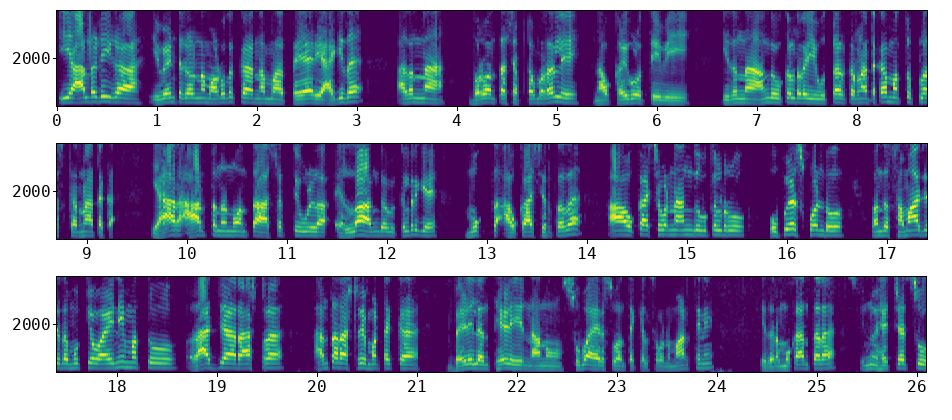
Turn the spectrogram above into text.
ಈ ಆಲ್ರೆಡಿ ಈಗ ಇವೆಂಟ್ಗಳನ್ನ ಮಾಡೋದಕ್ಕೆ ನಮ್ಮ ತಯಾರಿ ಆಗಿದೆ. ಅದನ್ನು ಬರುವಂಥ ಸೆಪ್ಟೆಂಬರಲ್ಲಿ ನಾವು ಕೈಗೊಳ್ತೀವಿ. ಇದನ್ನು ಅಂಗವಿಕಲರ ಈ ಉತ್ತರ ಕರ್ನಾಟಕ ಮತ್ತು ಪ್ಲಸ್ ಕರ್ನಾಟಕ ಯಾರು ಆಡ್ತಾನನ್ನುವಂಥ ಆಸಕ್ತಿ ಉಳ್ಳ ಎಲ್ಲ ಅಂಗವಿಕಲರಿಗೆ ಮುಕ್ತ ಅವಕಾಶ ಇರ್ತದೆ. ಆ ಅವಕಾಶವನ್ನು ಅಂಗವಿಕಲರು ಉಪಯೋಗಿಸ್ಕೊಂಡು ಒಂದು ಸಮಾಜದ ಮುಖ್ಯವಾಹಿನಿ ಮತ್ತು ರಾಜ್ಯ, ರಾಷ್ಟ್ರ, ಅಂತಾರಾಷ್ಟ್ರೀಯ ಮಟ್ಟಕ್ಕೆ ಬೆಳೀಲಿ ಅಂತ ಹೇಳಿ ನಾನು ಶುಭ ಹರಿಸುವಂಥ ಕೆಲಸವನ್ನು ಮಾಡ್ತೀನಿ. ಇದರ ಮುಖಾಂತರ ಇನ್ನೂ ಹೆಚ್ಚೆಚ್ಚು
